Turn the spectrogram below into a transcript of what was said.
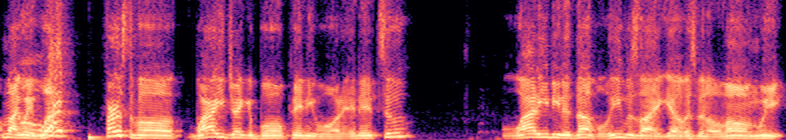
I'm like, "Wait, Oh. what?" First of all, why are you drinking boiled penny water? And then two, why do you need a double? He was like, "Yo, it's been a long week."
